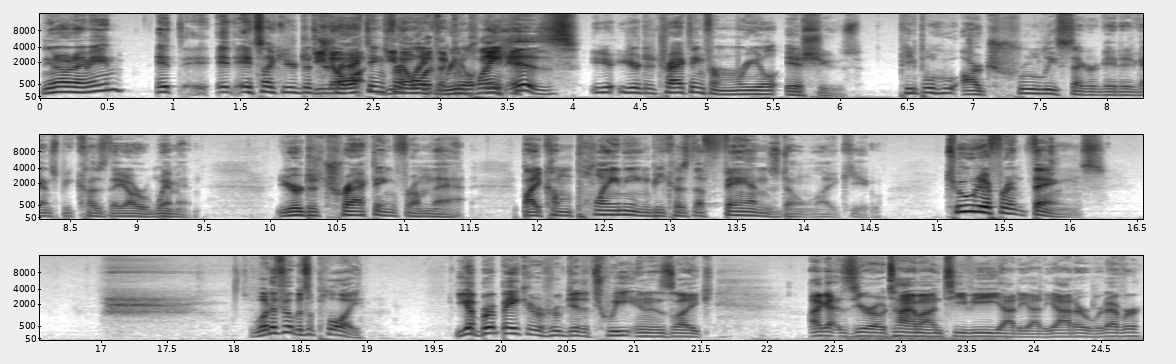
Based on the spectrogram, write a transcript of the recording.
You know what I mean? It, it it's like you're do you know what? detracting from know like what the real complaint issues is? you're you're detracting from real issues. People who are truly segregated against because they are women. You're detracting from that by complaining because the fans don't like you. Two different things. What if it was a ploy? You got Britt Baker who did a tweet and is like, "I got zero time on TV, yada yada yada, or whatever."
